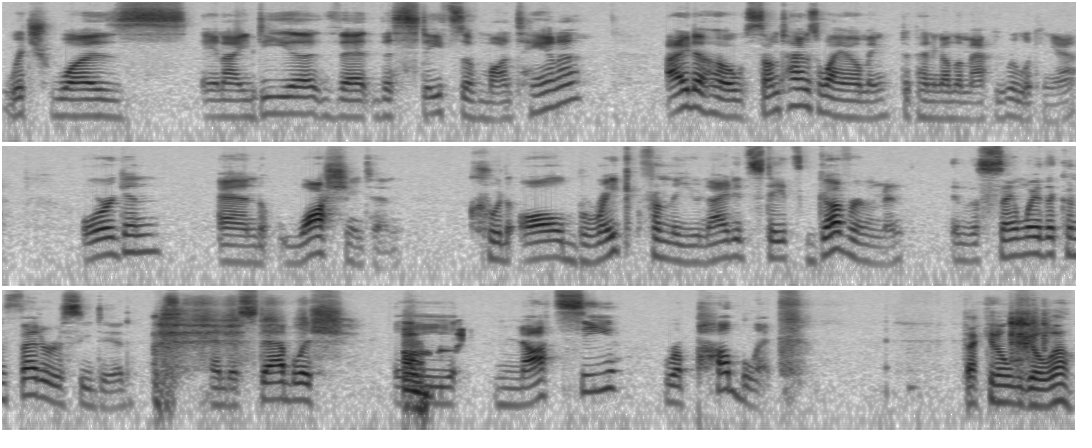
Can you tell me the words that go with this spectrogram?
which was an idea that the states of Montana, Idaho, sometimes Wyoming, depending on the map you were looking at, Oregon, and Washington could all break from the United States government in the same way the Confederacy did and establish a Nazi republic. That can only go well.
